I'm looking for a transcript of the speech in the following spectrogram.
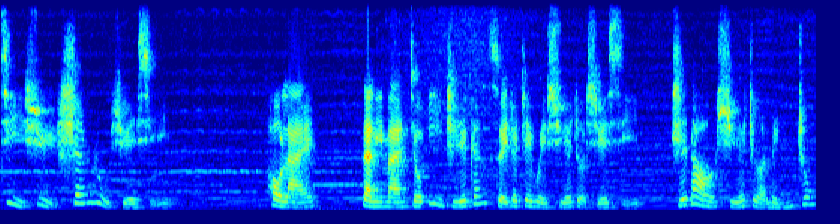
继续深入学习。后来，塞利曼就一直跟随着这位学者学习。直到学者临终，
